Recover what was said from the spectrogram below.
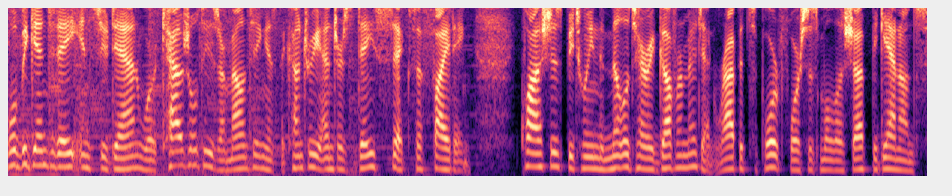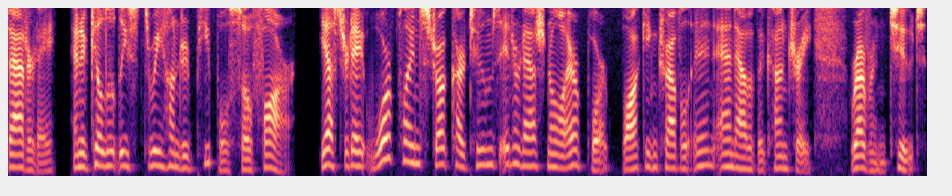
We'll begin today in Sudan, where casualties are mounting as the country enters day six of fighting. Clashes between the military government and Rapid Support Forces militia began on Saturday and have killed at least 300 people so far. Yesterday, warplanes struck Khartoum's international airport, blocking travel in and out of the country. Reverend Toot,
